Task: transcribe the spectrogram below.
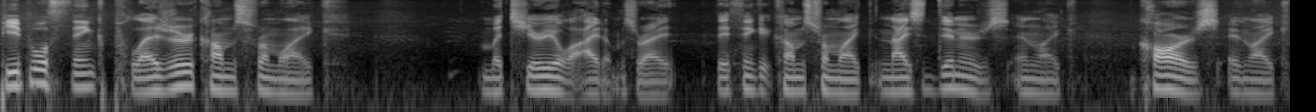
people think pleasure comes from like material items, right? They think it comes from like nice dinners and like cars and like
